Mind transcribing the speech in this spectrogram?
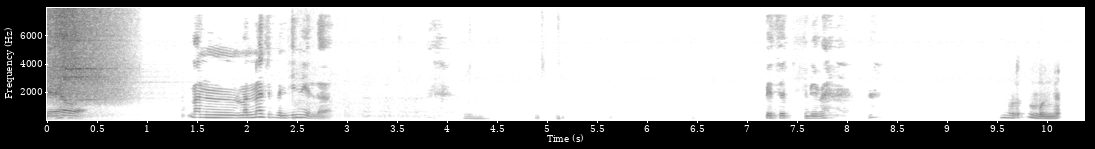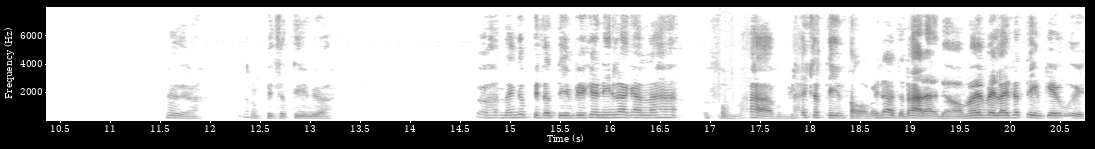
แล้วอะ มันมันน่าจะเป็นที่เน็ตแหละอืม ปิดสตรีมดีไหมมึงอะไม่เดี๋ยวเราปิดสตรีมดีกว่าเออนั้นก็ปิดสตรีมเพียงแค่นี้แล้วกันนะฮะ ผมว่าผมไลฟ์สตรีมต่อไม่น่าจะได้แล้ว เดี๋ยวเอาไว้ไปไลฟ์สตรีมเกมอื่น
